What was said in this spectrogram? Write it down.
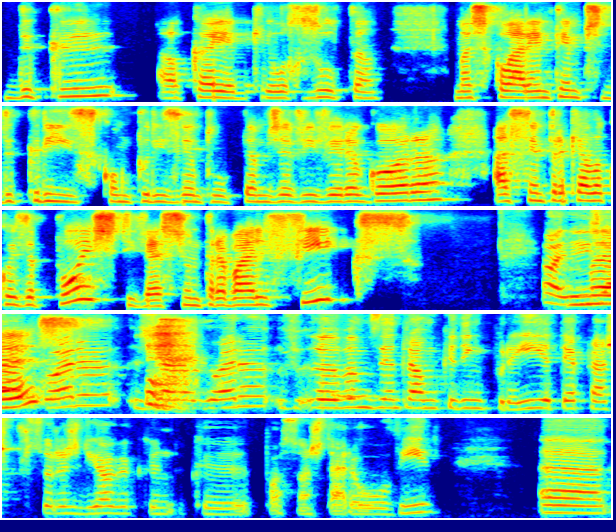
de que, ok, aquilo resulta. Mas, claro, em tempos de crise, como por exemplo estamos a viver agora, há sempre aquela coisa, pois, tivesse um trabalho fixo, Olha, Mas... já agora, já agora eh, vamos entrar um bocadinho por aí, até para as professoras de yoga que, que possam estar a ouvir. Uh,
